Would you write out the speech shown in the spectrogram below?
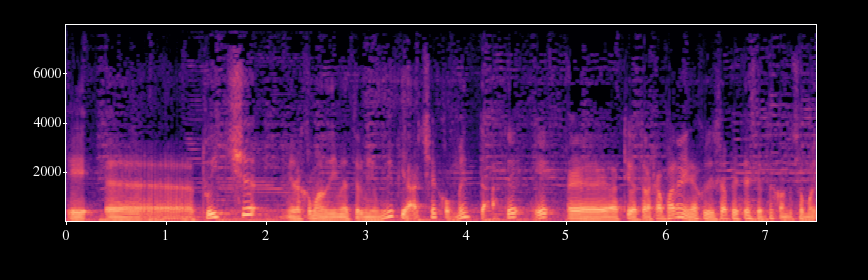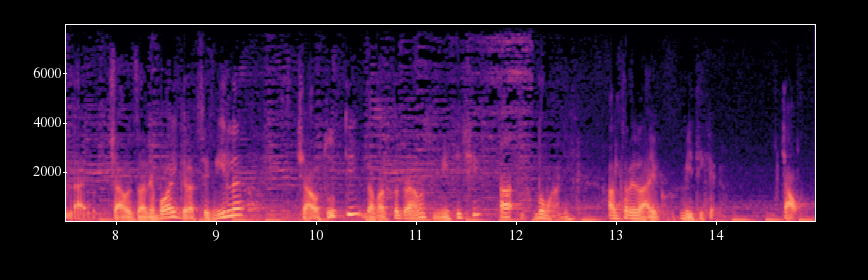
e eh, Twitch, mi raccomando di mettermi un mi piace, commentate e eh, attivate la campanellina così sapete sempre quando siamo in live. Ciao Zane Boy, grazie mille. Ciao a tutti, da Marco Drums, mitici, a domani. Altre live mitiche. Ciao.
